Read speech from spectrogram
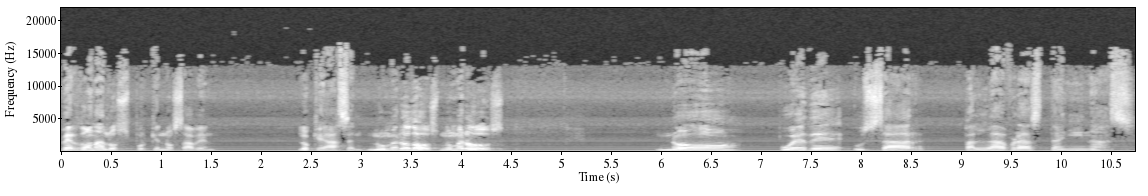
perdónalos porque no saben lo que hacen. Número dos, número dos, no puede usar palabras dañinas.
